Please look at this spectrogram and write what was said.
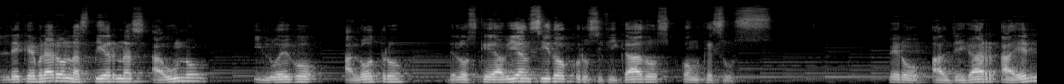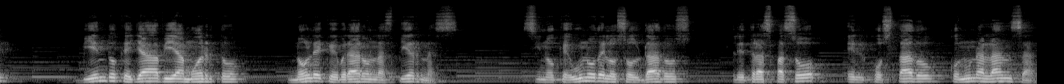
le quebraron las piernas a uno y luego al otro de los que habían sido crucificados con Jesús. Pero al llegar a él, viendo que ya había muerto, no le quebraron las piernas, sino que uno de los soldados le traspasó el costado con una lanza,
